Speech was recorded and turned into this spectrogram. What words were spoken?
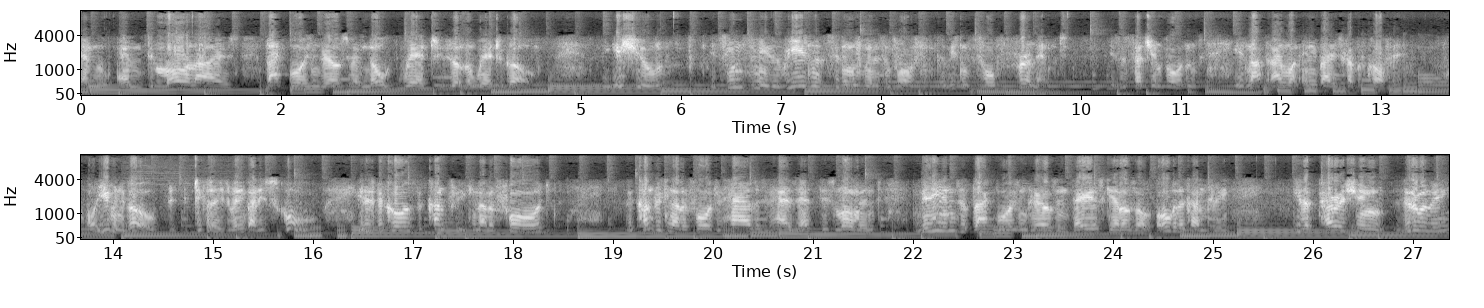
and, and demoralized black boys and girls who have nowhere to, don't know where to go. The issue, it seems to me, the reason that the sit-in movement is important, the reason this whole ferment is such importance, is not that I want anybody's cup of coffee, or even go, particularly to anybody's school. It is because the country cannot afford, the country cannot afford to have, as it has at this moment, millions of black boys and girls in various ghettos all over the country, either perishing literally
